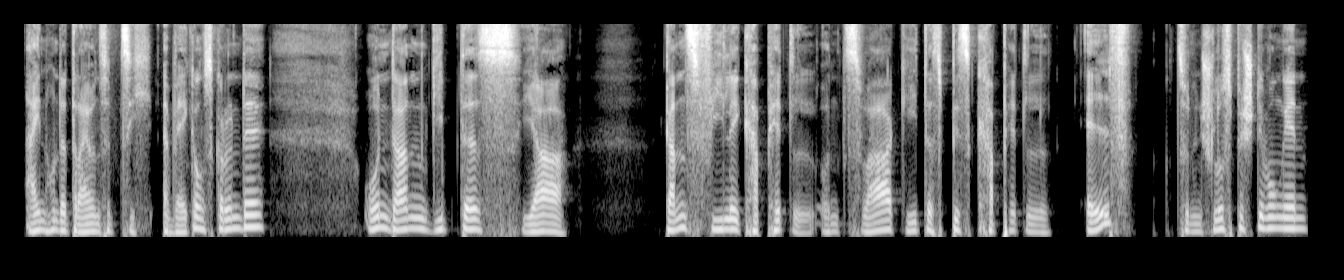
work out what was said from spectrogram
173 Erwägungsgründe und dann gibt es ja ganz viele Kapitel. Und zwar geht es bis Kapitel 11 zu den Schlussbestimmungen.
